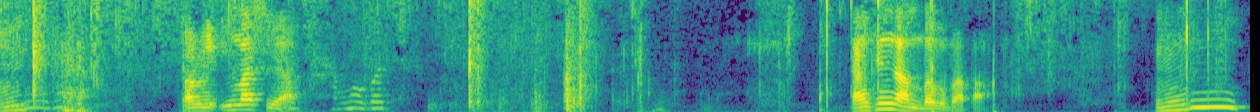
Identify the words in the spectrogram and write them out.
음, 바로 이 맛이야. 자, 먹어보자. 당신도 한번 먹어봐봐. 음,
